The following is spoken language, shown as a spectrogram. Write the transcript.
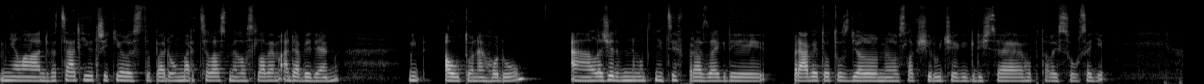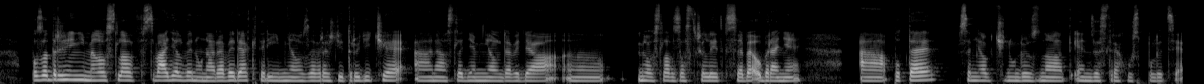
měla 23. listopadu Marcela s Miloslavem a Davidem mít autonehodu a ležet v nemocnici v Praze, kdy právě toto sdělil Miloslav Širuček, když se ho ptali sousedi. Po zadržení Miloslav sváděl vinu na Davida, který měl zavraždit rodiče a následně měl Davida uh, Miloslav zastřelit v sebeobraně a poté se měl k činu doznat jen ze strachu z policie.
